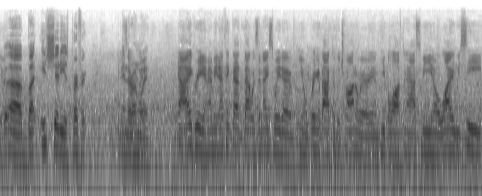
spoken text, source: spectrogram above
yeah. Uh, but each city is perfect in, its their own own way. way. Yeah, I agree, and I mean, I think that that was a nice way to you know bring it back to the Toronto area. And people often ask me, you know, why do we see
